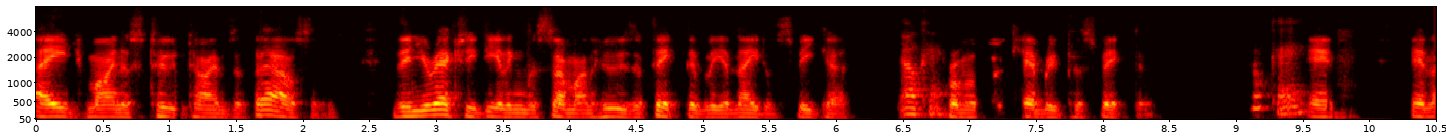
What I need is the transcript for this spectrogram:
age minus two times a thousand, then you're actually dealing with someone who's effectively a native speaker okay from a vocabulary perspective okay and and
